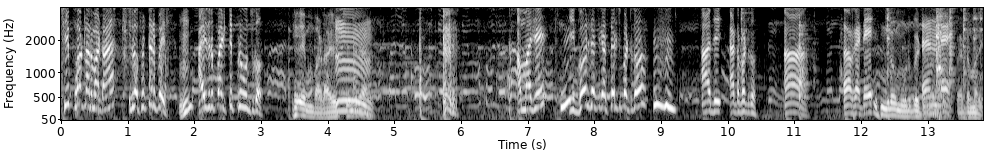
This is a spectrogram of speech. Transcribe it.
చీప్ హోటల్ అనమాట ఇదిగో ఫిఫ్టీ రూపీస్? ఐదు రూపాయలు టిప్ను ఉంచుకో. ఏం వచ్చిందిరా. అమ్మాజీ ఈ గోల్డ్ సచ్చిగా తెరిచి పట్టుకో. అది అట్ట పట్టుకో. ఆ ఒకటి ఇందులో మూడు పెట్టు మరి!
